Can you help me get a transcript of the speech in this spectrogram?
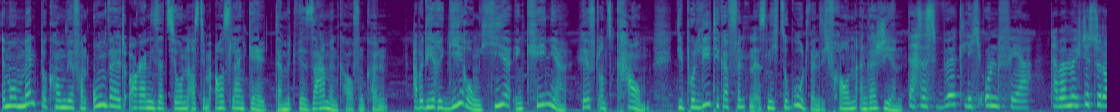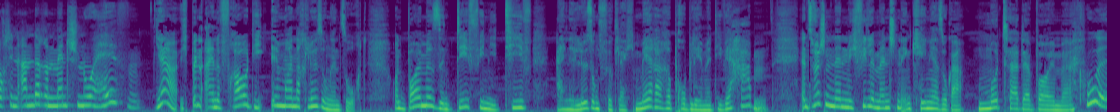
Im Moment bekommen wir von Umweltorganisationen aus dem Ausland Geld, damit wir Samen kaufen können. Aber die Regierung hier in Kenia hilft uns kaum. Die Politiker finden es nicht so gut, wenn sich Frauen engagieren. Das ist wirklich unfair. Dabei möchtest du doch den anderen Menschen nur helfen. Ja, ich bin eine Frau, die immer nach Lösungen sucht. Und Bäume sind definitiv eine Lösung für gleich mehrere Probleme, die wir haben. Inzwischen nennen mich viele Menschen in Kenia sogar Mutter der Bäume. Cool.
